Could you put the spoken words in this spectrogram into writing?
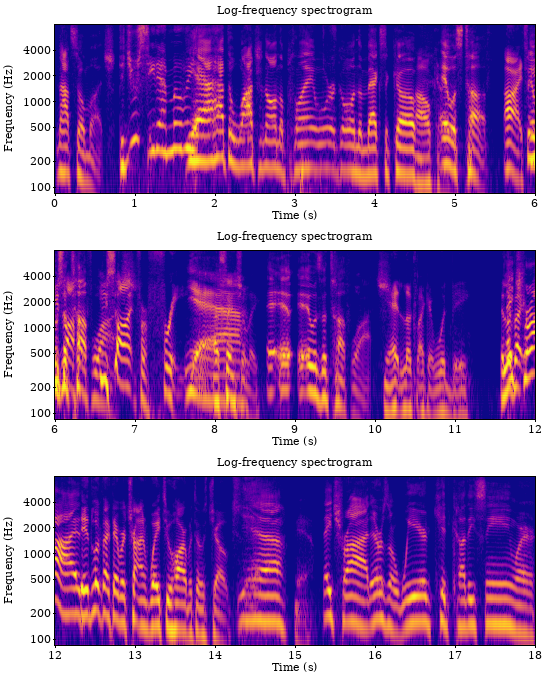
not so much. Did you see that movie? Yeah, I had to watch it on the plane when we were going to Mexico. Oh, okay. It was tough. All right, so it you was saw a tough watch. You saw it for free. Yeah, essentially. It, it, it was a tough watch. Yeah, it looked like it would be. It They like, tried. It looked like they were trying way too hard with those jokes. Yeah. Yeah. They tried. There was a weird Kid Cudi scene where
